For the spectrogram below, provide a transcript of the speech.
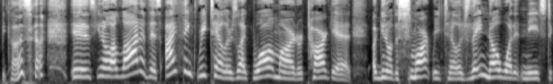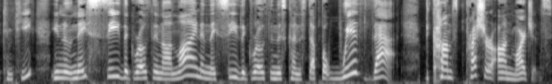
because is you know a lot of this i think retailers like walmart or target uh, you know the smart retailers they know what it needs to compete you know and they see the growth in online and they see the growth in this kind of stuff. But with that becomes pressure on margins.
